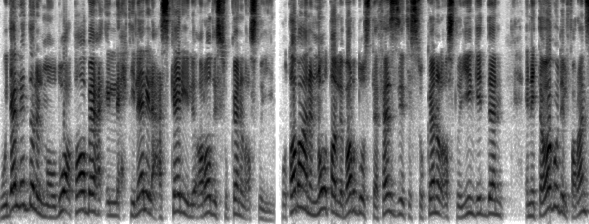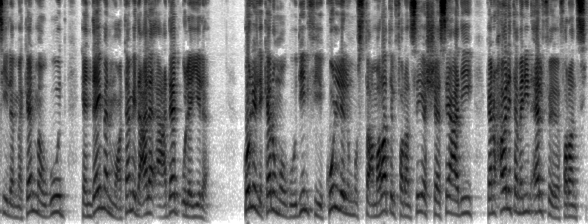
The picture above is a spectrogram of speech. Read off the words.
وده اللي ادى للموضوع طابع الاحتلال العسكري لأراضي السكان الأصليين. وطبعا النقطة اللي برضه استفزت السكان الأصليين جدا إن التواجد الفرنسي لما كان موجود كان دايما معتمد على أعداد قليلة. كل اللي كانوا موجودين في كل المستعمرات الفرنسية الشاسعة دي كانوا حوالي 80 ألف فرنسي.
